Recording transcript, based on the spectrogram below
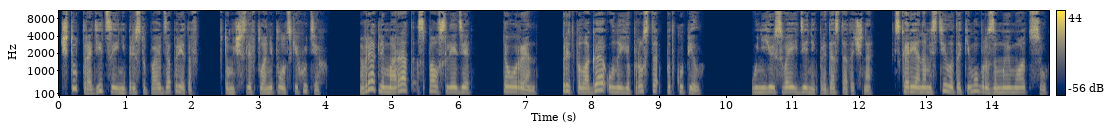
Чтут традиции и не приступают запретов, в том числе в плане плотских утех. Вряд ли Марат спал с леди Таурен. Предполагаю, он ее просто подкупил. У нее и своих денег предостаточно. Скорее, она мстила таким образом моему отцу.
